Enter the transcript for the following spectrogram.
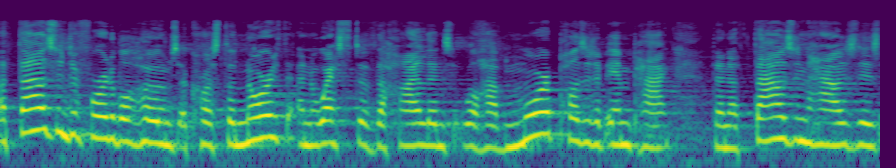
A thousand affordable homes across the north and west of the Highlands will have more positive impact than a thousand houses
